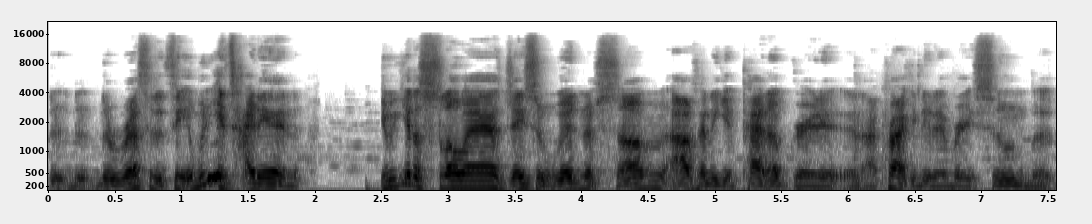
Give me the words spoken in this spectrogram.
the, the, rest of the team. We need a tight end. Can we get a slow ass Jason Witten or something? I was gonna get Pat upgraded, and I probably can do that very soon. But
